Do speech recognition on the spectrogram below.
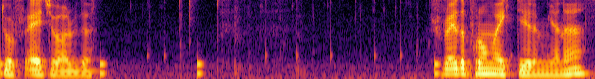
Dur Edge var bir de. Şuraya da promo ekleyelim gene.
